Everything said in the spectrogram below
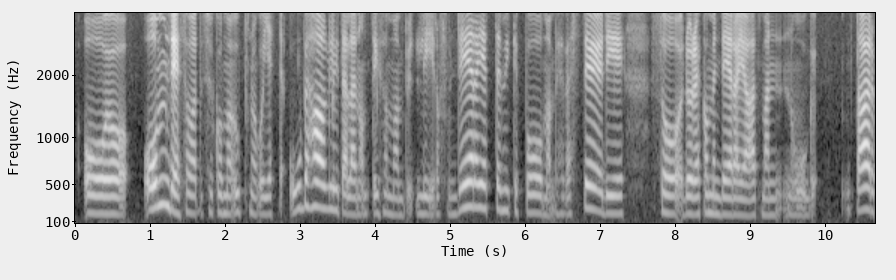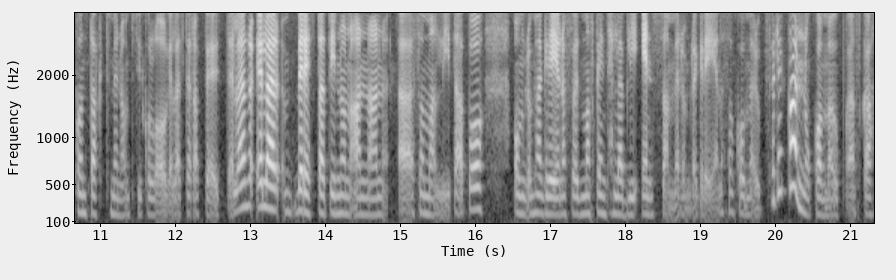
Och om det är så att det skulle komma upp något jätteobehagligt eller någonting som man blir och funderar jättemycket på och man behöver stöd i, så då rekommenderar jag att man nog tar kontakt med någon psykolog eller terapeut eller, eller berättar till någon annan uh, som man litar på om de här grejerna för att man ska inte heller bli ensam med de där grejerna som kommer upp. För det kan nog komma upp ganska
